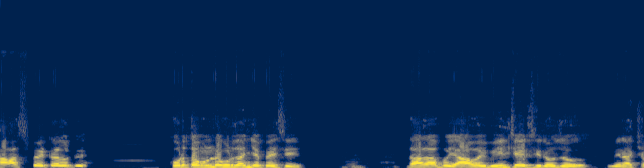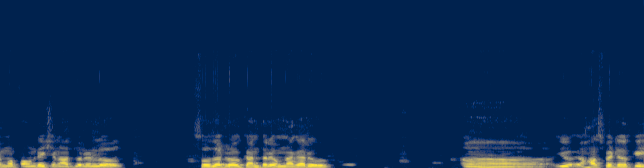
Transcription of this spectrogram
హాస్పిటల్ కొరత ఉండకూడదు అని చెప్పేసి దాదాపు యాభై వీల్ చైర్స్ ఈరోజు మీనాక్షమ్మ ఫౌండేషన్ ఆధ్వర్యంలో సోదరు రవికాంత్ రమణ గారు ఆ, హాస్పిటల్కి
